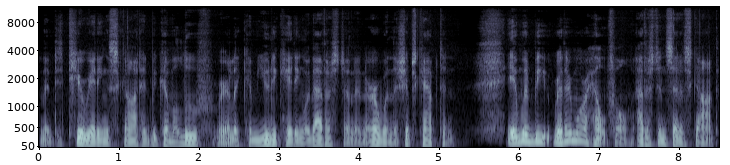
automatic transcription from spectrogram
the deteriorating Scott had become aloof, rarely communicating with Atherstone and Irwin, the ship's captain. It would be rather more helpful, Atherstone said of Scott,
